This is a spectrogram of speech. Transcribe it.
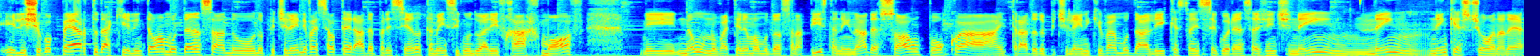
ele chegou perto daquilo. Então a mudança no, no pit lane vai ser alterada para esse ano também, segundo o Arif Rahmov. E não, não vai ter nenhuma mudança na pista nem nada, é só um pouco a, a entrada do pit lane que vai mudar ali. Questões de segurança a gente nem, nem, nem questiona, né?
